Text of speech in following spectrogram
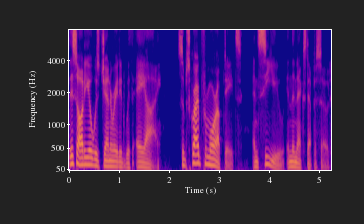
This audio was generated with AI. Subscribe for more updates, and see you in the next episode.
